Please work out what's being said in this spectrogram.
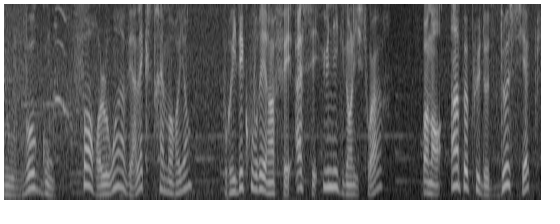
nous voguons fort loin vers l'Extrême-Orient pour y découvrir un fait assez unique dans l'histoire. Pendant un peu plus de deux siècles,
